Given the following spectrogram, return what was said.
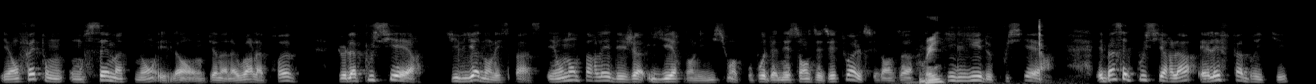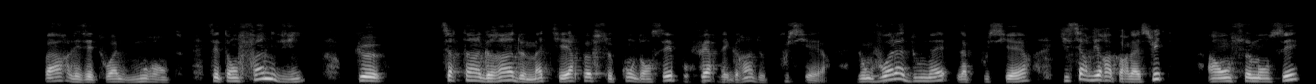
Et en fait, on, on, sait maintenant, et là on vient d'en avoir la preuve, que la poussière qu'il y a dans l'espace, et on en parlait déjà hier dans l'émission à propos de la naissance des étoiles, c'est dans un pilier de poussière. Et eh bien cette poussière-là, elle est fabriquée par les étoiles mourantes. C'est en fin de vie que certains grains de matière peuvent se condenser pour faire des grains de poussière. Donc voilà d'où naît la poussière qui servira par la suite à ensemencer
